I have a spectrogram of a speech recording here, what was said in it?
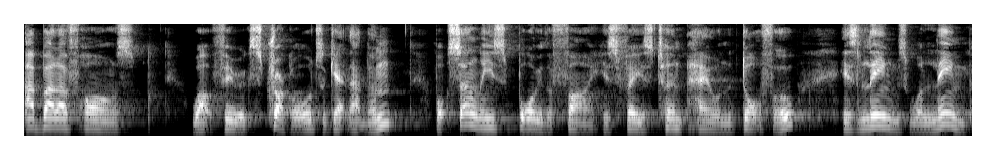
abat la France! While Felix struggled to get at them, but suddenly he spoiled the fun. His face turned pale and thoughtful, his limbs were limp,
